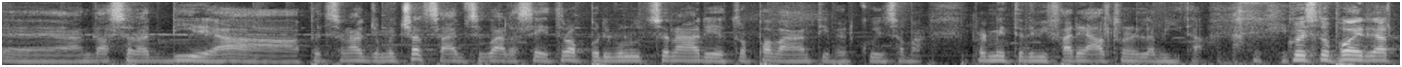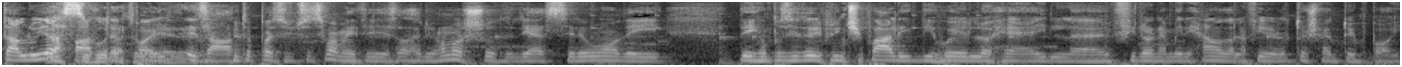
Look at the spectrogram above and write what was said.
eh, andassero a dire a personaggio come Charles Ives guarda sei troppo rivoluzionario e troppo avanti per cui insomma probabilmente devi fare altro nella vita. Questo poi in realtà lui ha fatto e poi, esatto, e poi successivamente gli è stato riconosciuto di essere uno dei, dei compositori principali di quello che è il filone americano dalla fine dell'Ottocento in poi.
